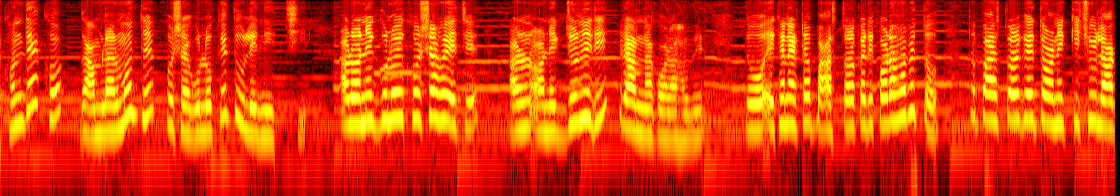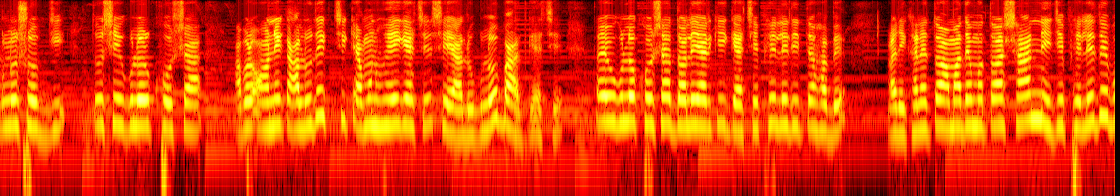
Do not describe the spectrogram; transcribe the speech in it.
এখন দেখো, গামলার মধ্যে খোসাগুলোকে তুলে নিচ্ছি। আর অনেকগুলোই খোসা হয়েছে, কারণ অনেকজনেরই রান্না করা হবে। তো এখানে একটা পাঁচ তরকারি করা হবে তো? তো পাঁচ তরকারিতে অনেক কিছুই লাগল সবজি। তো সেগুলোর খোসা, আবার অনেক আলু দেখছি কেমন হয়ে গেছে, সেই আলুগুলো বাদ গেছে। তাই ওগুলো খোসার দলে আর কি গেছে, ফেলে দিতে হবে। আর এখানে তো আমাদের মতো আর সার নেই যে ফেলে দেব,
